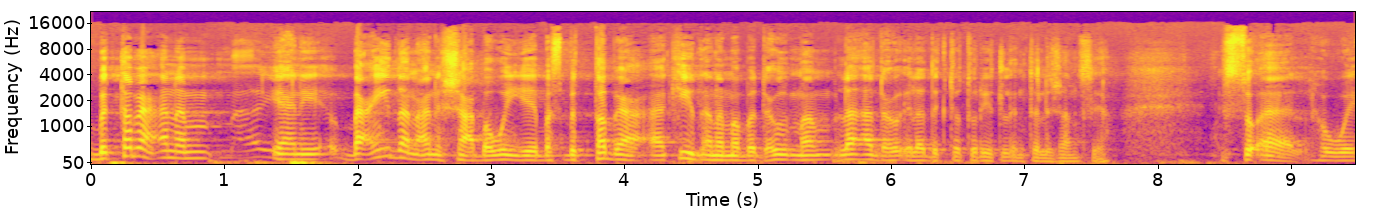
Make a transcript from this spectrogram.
بالطبع أنا م- يعني بعيدا عن الشعبوية بس بالطبع أكيد أنا ما بدعو ما لا أدعو إلى دكتاتورية الإنتليجنسيا. السؤال هو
